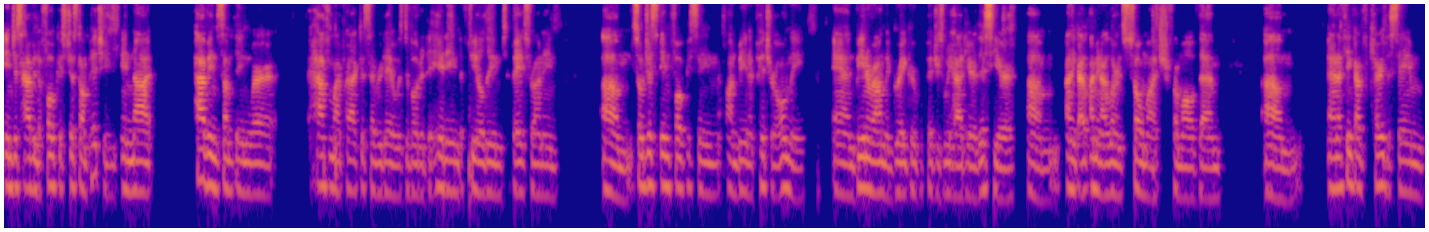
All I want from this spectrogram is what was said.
in just having to focus just on pitching and not having something where half of my practice every day was devoted to hitting, to fielding, to base running. Um, so just in focusing on being a pitcher only and being around the great group of pitchers we had here this year, um, I think I, I, mean I learned so much from all of them, um, and I think I've carried the same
